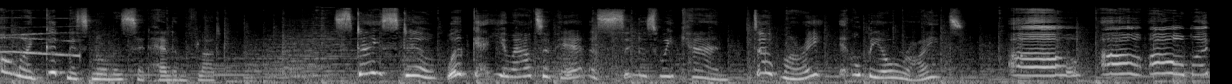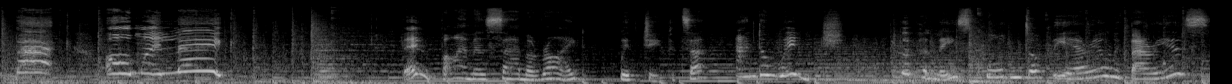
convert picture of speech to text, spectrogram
Oh my goodness, Norman, said Helen Flood. Stay still, we'll get you out of here as soon as we can. Don't worry, it'll be all right. Oh, oh, oh, my back! Oh, my leg! Then Fireman Sam arrived with Jupiter and a winch. The police cordoned off the area with barriers.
